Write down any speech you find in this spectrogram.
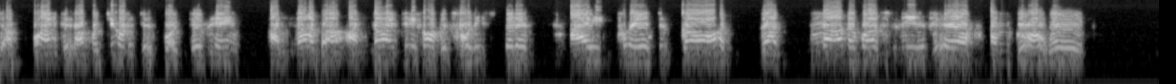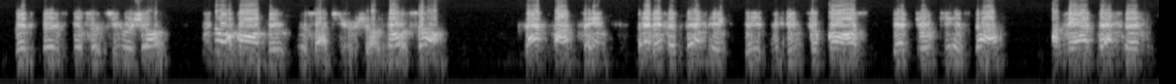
appointed opportunities for giving another anointing of His Holy Spirit I pray to God that none of us leave here and go away with business as usual. No more business as usual. No, sir. That's not saying that in attending these meetings, of course, their duty is done. A mere attendance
